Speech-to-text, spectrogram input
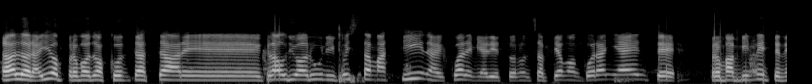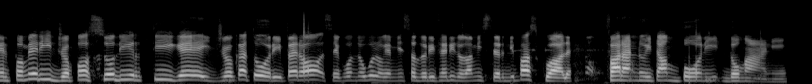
Allora, io ho provato a contattare Claudio Aruni questa mattina, il quale mi ha detto non sappiamo ancora niente, probabilmente nel pomeriggio posso dirti che i giocatori però, secondo quello che mi è stato riferito da mister Di Pasquale, faranno i tamponi domani.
